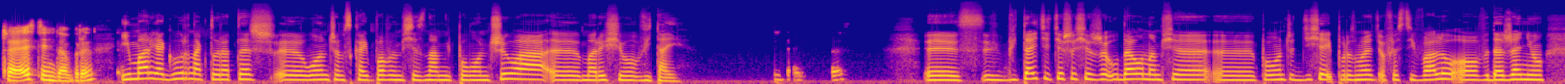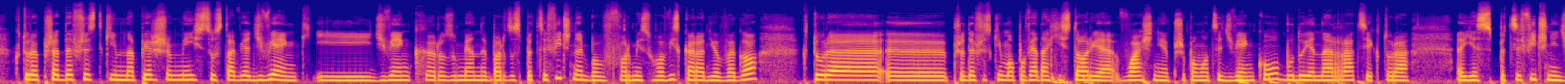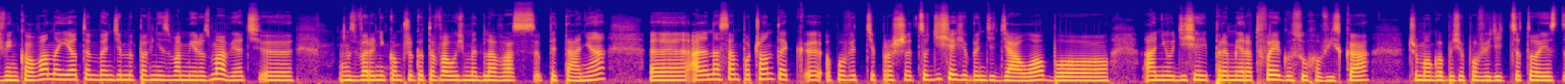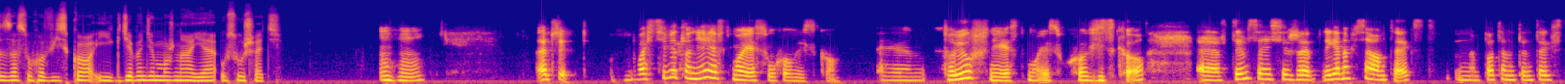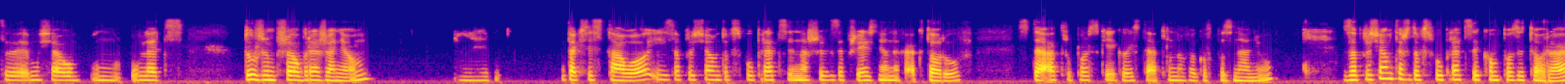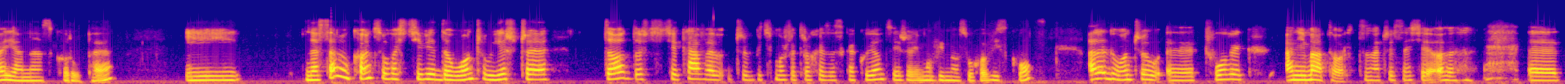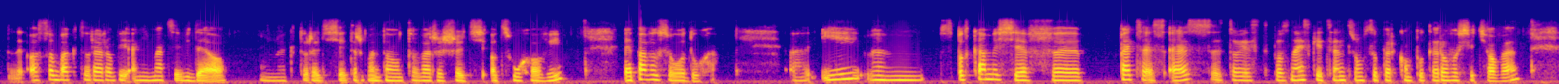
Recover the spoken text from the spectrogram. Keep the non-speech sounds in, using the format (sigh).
Cześć, dzień dobry. I Maria Górna, która też y, łączem skype'owym się z nami połączyła. Y, Marysiu, witaj. Witaj. Y, witajcie, cieszę się, że udało nam się y, połączyć dzisiaj i porozmawiać o festiwalu, o wydarzeniu, które przede wszystkim na pierwszym miejscu stawia dźwięk i dźwięk rozumiany bardzo specyficzny, bo w formie słuchowiska radiowego, które y, przede wszystkim opowiada historię właśnie przy pomocy dźwięku, buduje narrację, która jest specyficznie dźwiękowa, no i o tym będziemy pewnie z wami rozmawiać z Weroniką przygotowałyśmy dla Was pytania, e, ale na sam początek e, opowiedzcie proszę, co dzisiaj się będzie działo, bo Aniu, dzisiaj premiera Twojego słuchowiska. Czy mogłabyś opowiedzieć, co to jest za słuchowisko i gdzie będzie można je usłyszeć? Mhm. Znaczy, właściwie to nie jest moje słuchowisko. To już nie jest moje słuchowisko, e, w tym sensie, że ja napisałam tekst, potem ten tekst musiał mm, ulec dużym przeobrażeniom. Tak się stało i zaprosiłam do współpracy naszych zaprzyjaźnionych aktorów z Teatru Polskiego i z Teatru Nowego w Poznaniu. Zaprosiłam też do współpracy kompozytora Jana Skorupę i na samym końcu właściwie dołączył jeszcze to dość ciekawe, czy być może trochę zaskakujące, jeżeli mówimy o słuchowisku, ale dołączył e, człowiek animator, to znaczy w sensie e, e, osoba, która robi animacje wideo, które dzisiaj też będą towarzyszyć odsłuchowi, Paweł Sołoducha. I spotkamy się w PCSS, to jest Poznańskie Centrum Superkomputerowo-Sieciowe,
